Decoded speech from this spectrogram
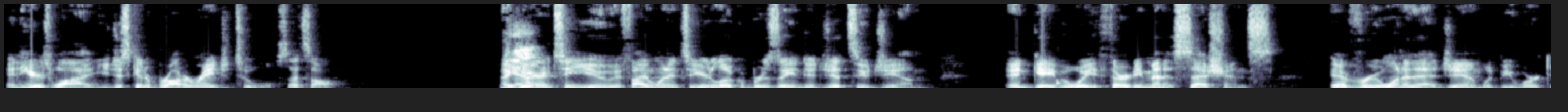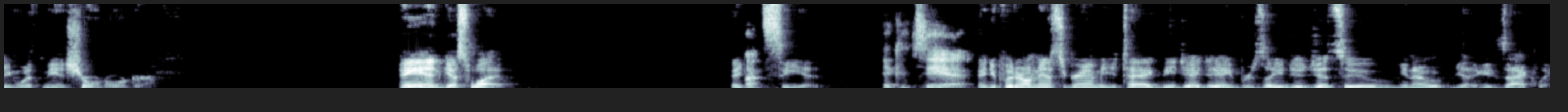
And here's why: you just get a broader range of tools. That's all. I Yeah. guarantee you, if I went into your local Brazilian Jiu Jitsu gym and gave away 30 minute sessions, everyone in that gym would be working with me in short order. And guess what? They can see it. They can see it. And you put it on Instagram and you tag BJJ, Brazilian Jiu Jitsu, you know, yeah, exactly.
